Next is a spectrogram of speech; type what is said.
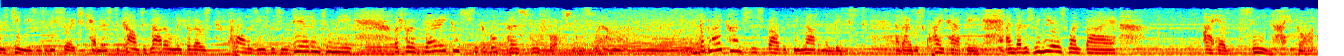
whose genius as a research chemist accounted not only for those qualities which endeared him to me, but for a very considerable personal fortune as well. But my conscience bothered me not in the least, and I was quite happy, and that as the years went by, I had seen, I thought,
